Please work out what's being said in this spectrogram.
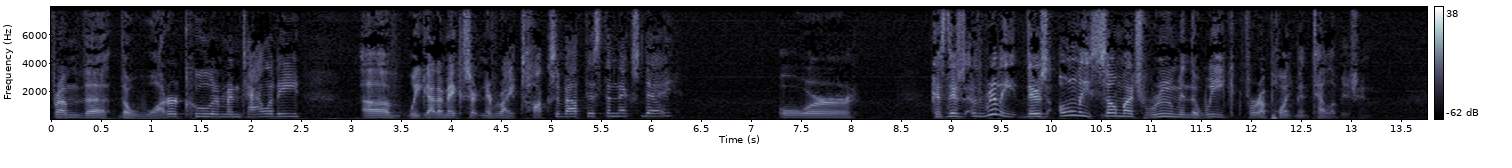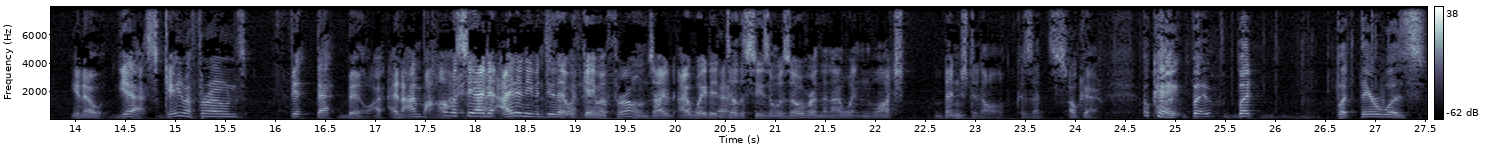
from the the water cooler mentality of we got to make certain everybody talks about this the next day, or because there's really there's only so much room in the week for appointment television. You know, yes, Game of Thrones fit that bill, I, and I'm behind. Well, but see, I, di- I, didn't even do that with Game of Thrones. I I waited Yeah. until the season was over and then I went and watched binged it all because that's it. Okay, okay, uh, but but but there was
